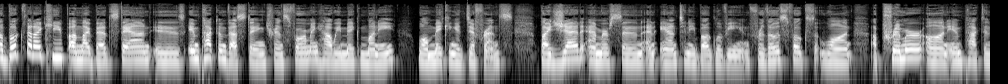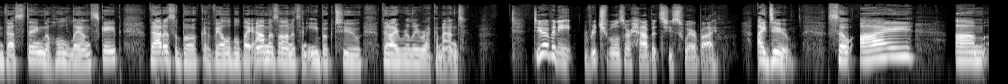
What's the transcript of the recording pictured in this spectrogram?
A book that I keep on my bedstand is Impact Investing Transforming How We Make Money While Making a Difference by Jed Emerson and Antony Bugg-Levine. For those folks that want a primer on impact investing, the whole landscape, that is a book available by Amazon. It's an ebook too that I really recommend. Do you have any rituals or habits you swear by? I do. So I um,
